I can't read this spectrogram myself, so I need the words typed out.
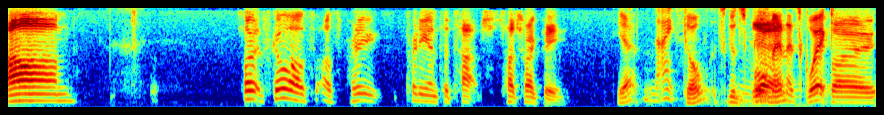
Um, so at school, I was, I was pretty pretty into touch touch rugby. Yeah, Nice. cool. It's a good sport, man. It's quick. So,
